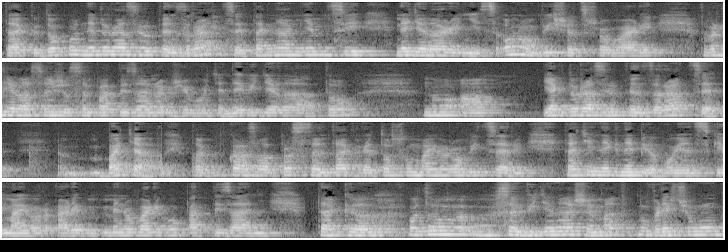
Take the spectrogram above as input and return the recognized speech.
tak dokud nedorazil ten zrádce, tak nám Němci nedělali nic. Ono vyšetřovali, Tvrdila jsem, že jsem partizána v životě neviděla a to. No a jak dorazil ten zrádce, Baťa, tak ukázal prstem takhle, to jsou majorovi dcery. Tatínek nebyl vojenský major, ale jmenovali ho partizáni. Tak eh, potom jsem viděla, že matku vleču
